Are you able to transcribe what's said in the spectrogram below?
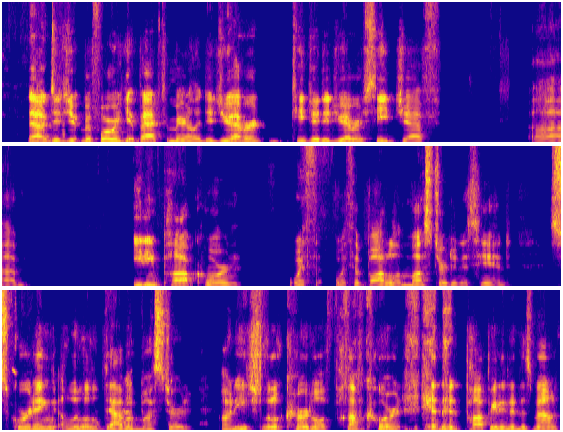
now, did you before we get back to Maryland? Did you ever, TJ? Did you ever see Geoff um, eating popcorn with with a bottle of mustard in his hand? Squirting a little dab of mustard on each little kernel of popcorn and then popping it in his mouth.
